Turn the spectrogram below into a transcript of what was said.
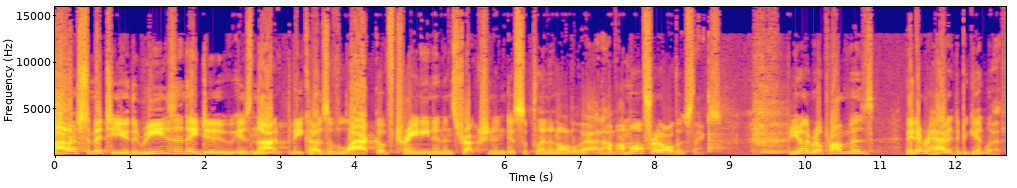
I submit to you the reason they do is not because of lack of training and instruction and discipline and all of that. I'm, I'm all for all those things. But you know, the real problem is they never had it to begin with.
